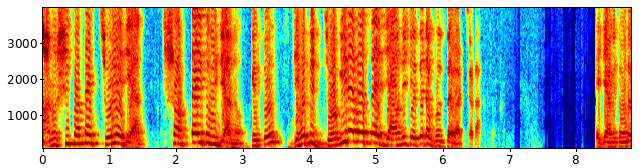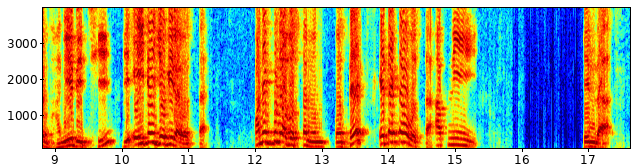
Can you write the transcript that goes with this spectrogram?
মানসিকতায় চলে যান, সবটাই তুমি জানো, কিন্তু যেহেতু যোগীর অবস্থায় যাওনি, সেহেতু এটা বুঝতে পারছ না। এই যে আমি তোমাদের ভাঙিয়ে দিচ্ছি যে এইটাই যোগীর অবস্থা। অনেকগুলো অবস্থার মধ্যে এটা একটা অবস্থা। আপনি বিন্দাস।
